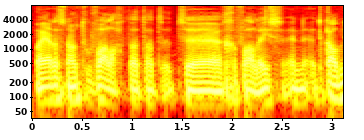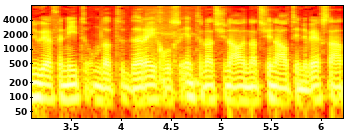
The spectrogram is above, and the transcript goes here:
Maar ja, dat is nou toevallig dat dat het uh, geval is. En het kan nu even niet, omdat de regels internationaal en nationaal in de weg staan.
